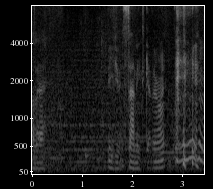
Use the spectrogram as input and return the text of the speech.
I'll uh, leave you and Stanley together, right?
